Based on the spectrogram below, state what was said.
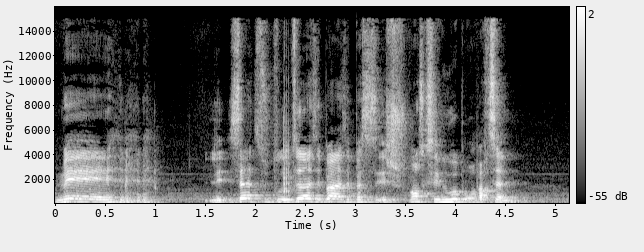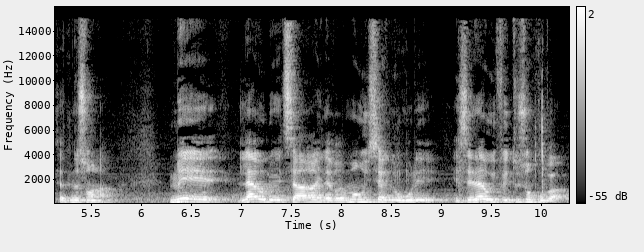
Mais ça, c'est pas, je pense que c'est nouveau pour personne, cette notion-là. Mais là où le Yetzirah, il a vraiment réussi à nous rouler, et c'est là où il fait tout son combat.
